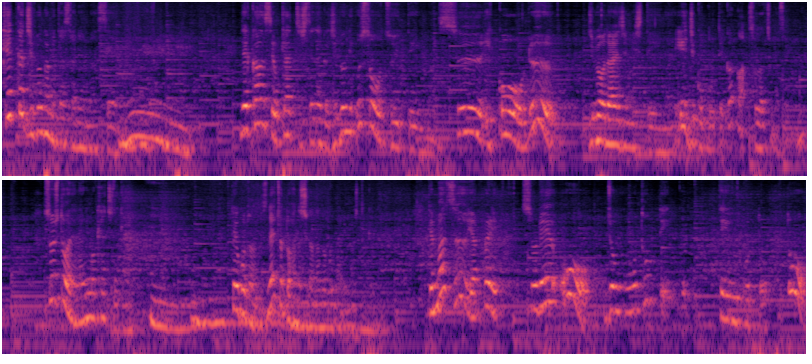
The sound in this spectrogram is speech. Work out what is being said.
結果自分が満たされません。で感性をキャッチしてないから自分に嘘をついています。イコール自分を大事にしていない。自己肯定感が育ちませんよね。そういう人はね何もキャッチできない。っていうことなんですね。ちょっと話が長くなりましたけど。でまずやっぱりそれを情報を取っていくっていうことと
